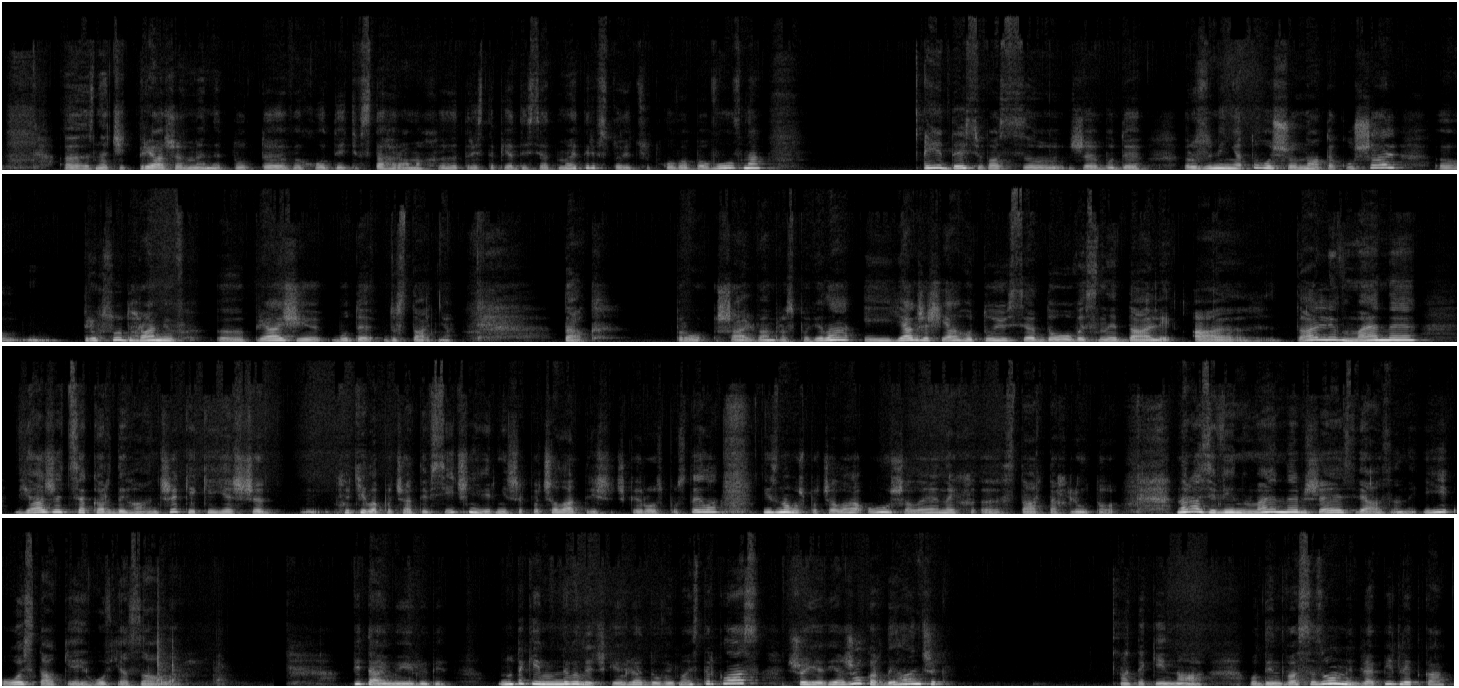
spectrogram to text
Е, Значить, пряжа в мене тут е, виходить в 100 грамах е, 350 метрів, 100% бавовна. І десь у вас е, вже буде розуміння того, що на таку шаль е, 300 грамів пряжі буде достатньо. Так, про шаль вам розповіла. І як же ж я готуюся до весни далі? А далі в мене в'яжеться кардиганчик, який я ще хотіла почати в січні, вірніше, почала трішечки розпустила і знову ж почала у шалених е, стартах лютого. Наразі він в мене вже зв'язаний, і ось так я його в'язала. Вітаю, мої любі! Ну, такий невеличкий оглядовий майстер-клас, що я в'яжу кардиганчик. Такий на 1-2 сезони для підлітка,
